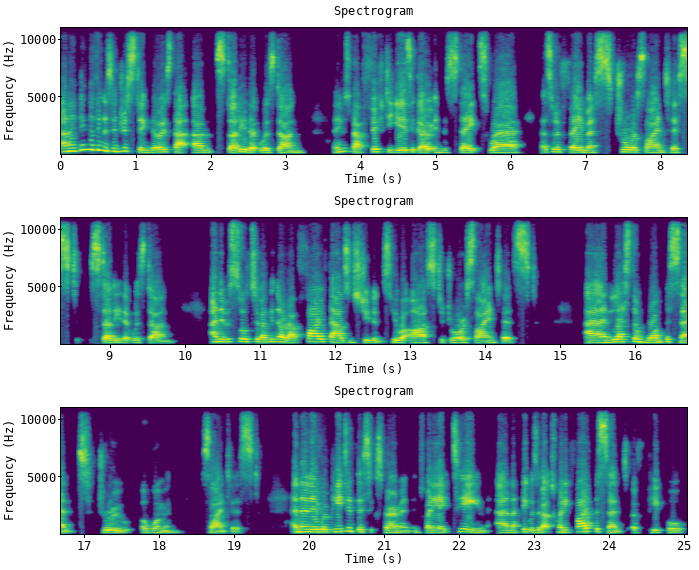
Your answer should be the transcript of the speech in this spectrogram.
And I think the thing that's interesting, though, is that um, study that was done, I think it was about 50 years ago in the States, where that sort of famous Draw a Scientist study that was done and it was sort of, I think there were about 5,000 students who were asked to draw a scientist, and less than 1% drew a woman scientist. And then they repeated this experiment in 2018, and I think it was about 25% of people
